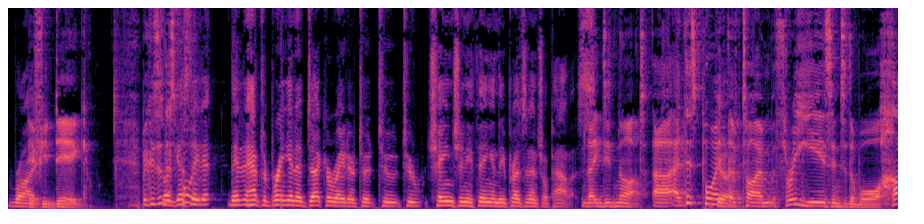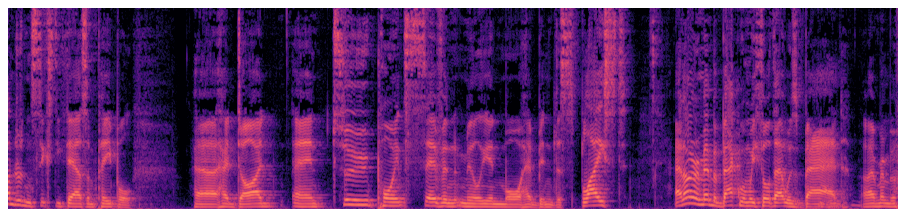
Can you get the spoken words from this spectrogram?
Right. If you dig, because at so I this guess point they didn't, they didn't have to bring in a decorator to, to, to change anything in the presidential palace. They did not. Uh, at this point Good. of time, three years into the war, 160,000 people uh, had died and 2.7 million more had been displaced. And I remember back when we thought that was bad. I remember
